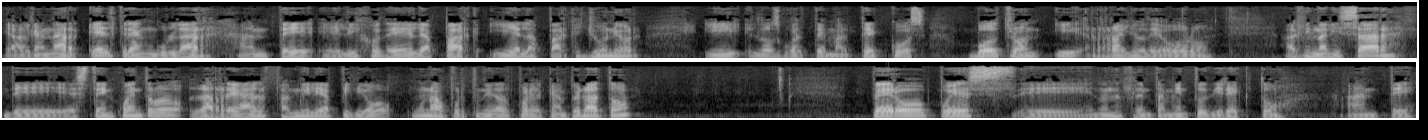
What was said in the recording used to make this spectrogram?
eh, al ganar el triangular ante el hijo de Elia Park y Elia Park Jr. y los guatemaltecos Voltron y Rayo de Oro. Al finalizar de este encuentro, la Real Familia pidió una oportunidad por el campeonato, pero pues eh, en un enfrentamiento directo ante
